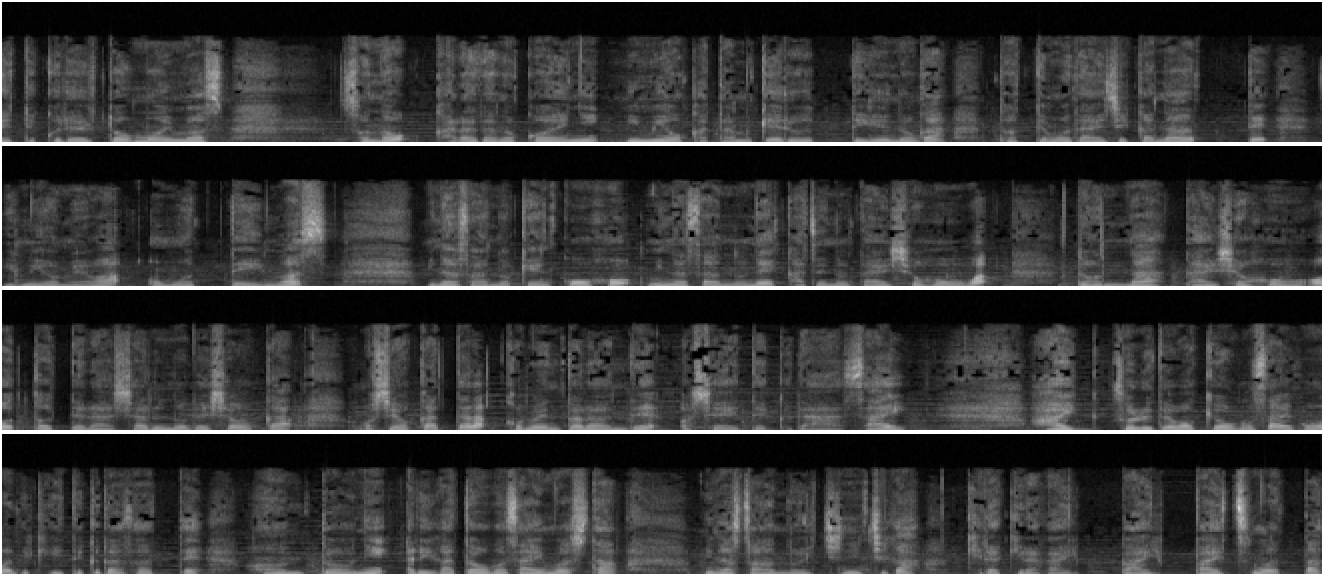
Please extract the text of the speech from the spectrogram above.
えてくれると思いますその体の声に耳を傾けるっていうのがとっても大事かなっって弓嫁は思っています。皆さんの健康法皆さんのね風邪の対処法はどんな対処法をとってらっしゃるのでしょうか？もしよかったらコメント欄で教えてください。はいそれでは今日も最後まで聞いてくださって本当にありがとうございました。皆さんの一日がキラキラがいっぱいいっぱい詰まった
